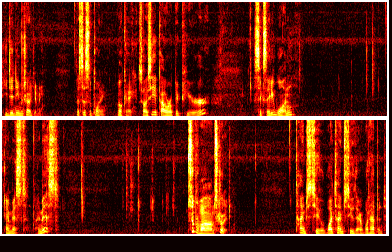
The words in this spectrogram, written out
He didn't even try to get me. That's disappointing. Okay, so I see a power up up here. 681. I missed. I missed. Super bomb. Screw it. Times two. Why times two there? What happened?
